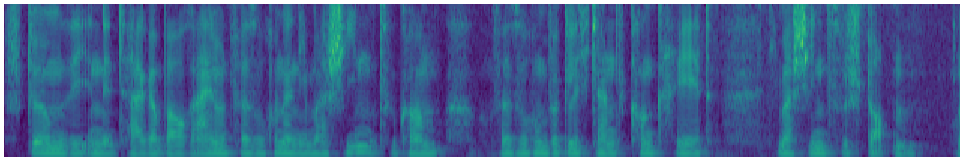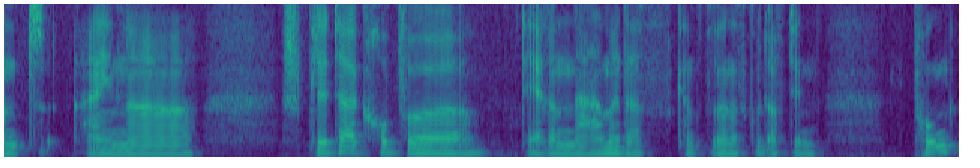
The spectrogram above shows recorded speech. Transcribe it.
stürmen sie in den Tagebau rein und versuchen an die Maschinen zu kommen und versuchen wirklich ganz konkret die Maschinen zu stoppen. Und eine Splittergruppe, deren Name das ganz besonders gut auf den Punkt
